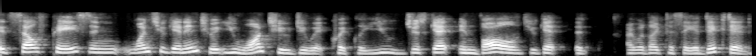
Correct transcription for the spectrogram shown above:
it's self-paced and once you get into it you want to do it quickly you just get involved you get I would like to say addicted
